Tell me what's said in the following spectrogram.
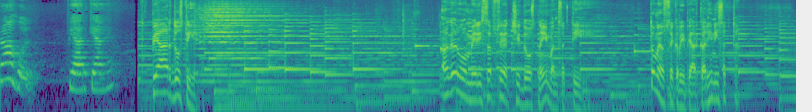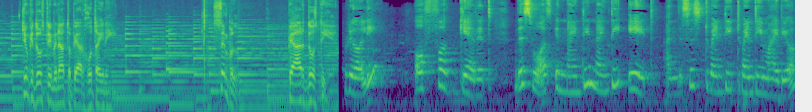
राहुल प्यार क्या है? प्यार दोस्ती है। अगर वो मेरी सबसे अच्छी दोस्त नहीं बन सकती तो मैं उससे कभी प्यार कर ही नहीं सकता। क्योंकि दोस्ती बिना तो प्यार होता ही नहीं। सिंपल प्यार दोस्ती है। Really of get it this was in 1998 and this is 2020 my dear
